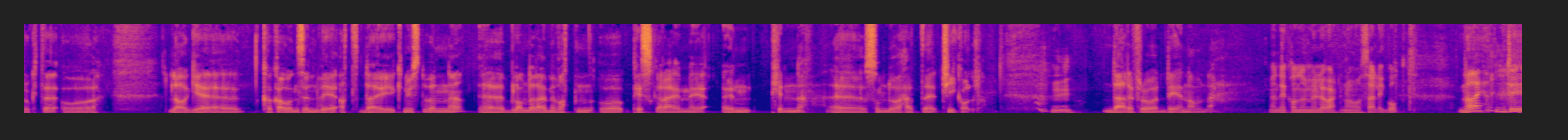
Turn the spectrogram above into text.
brukte å lage kakaoen sin ved at de knuste bønnene, eh, blanda dem med vann og piska dem med en pinne, eh, som da heter chikol. Mm. Derifra det navnet. Men det kan jo mulig ha vært noe særlig godt. Nei, det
